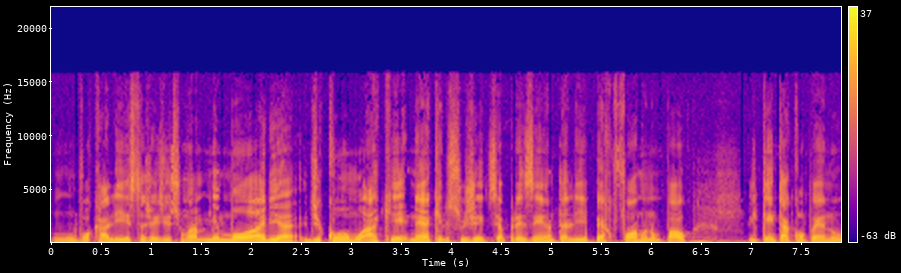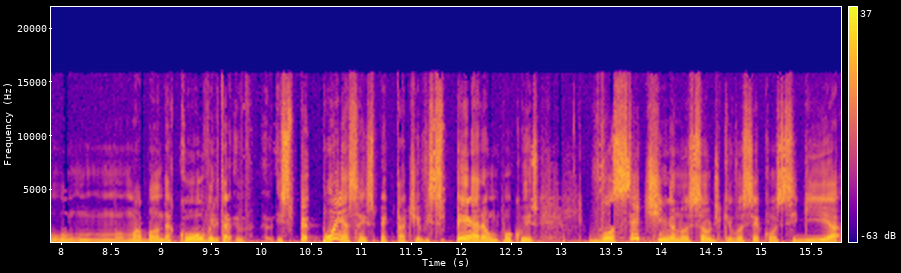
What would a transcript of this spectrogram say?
um vocalista, já existe uma memória de como aquele, né, aquele sujeito se apresenta ali, performa no palco, e quem está acompanhando uma banda cover, tá, põe essa expectativa, espera um pouco isso. Você tinha noção de que você conseguia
